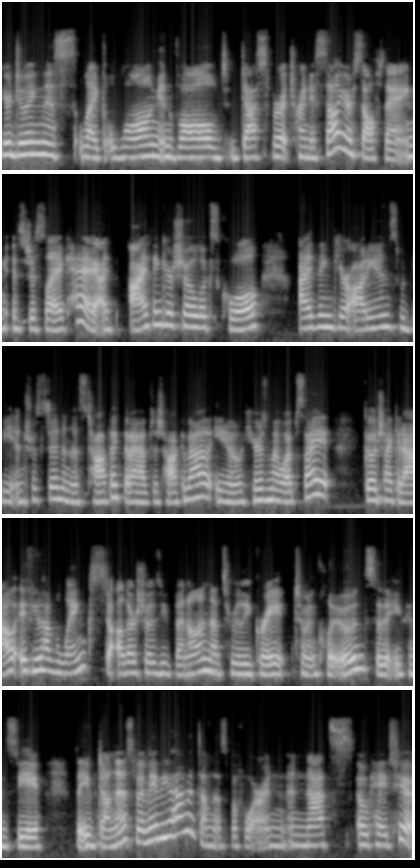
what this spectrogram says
you're doing this like long involved desperate trying to sell yourself thing. It's just like hey i, I think your show looks cool. I think your audience would be interested in this topic that I have to talk about. You know, here's my website go check it out. If you have links to other shows you've been on, that's really great to include so that you can see that you've done this, but maybe you haven't done this before and, and that's okay too.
